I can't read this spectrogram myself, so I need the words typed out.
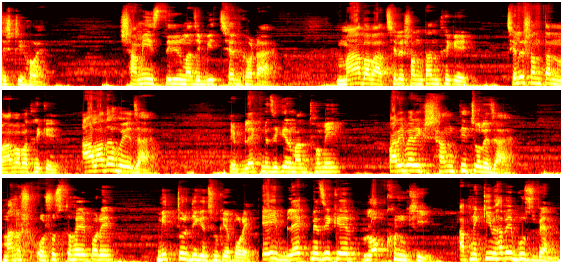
সৃষ্টি হয়। স্বামী স্ত্রীর মাঝে বিচ্ছেদ ঘটায়। মা বাবা ছেলে সন্তান থেকে, ছেলে সন্তান মা বাবা থেকে আলাদা হয়ে যায়। এই ব্ল্যাক ম্যাজিকের মাধ্যমে পারিবারিক শান্তি চলে যায়। মানুষ অসুস্থ হয়ে পড়ে, মৃত্যুর দিকে ঝুঁকে পড়ে। এই ব্ল্যাক ম্যাজিকের লক্ষণ কী? আপনি কীভাবে বুঝবেন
